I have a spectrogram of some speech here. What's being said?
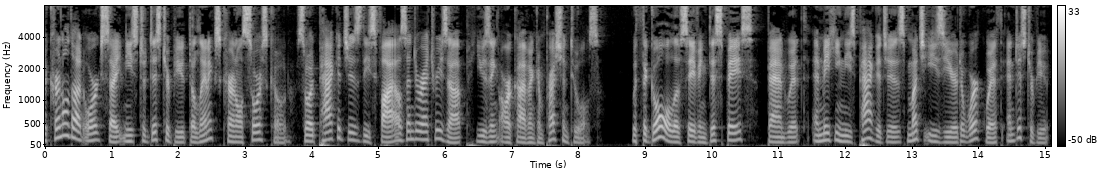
The kernel.org site needs to distribute the Linux kernel source code, so it packages these files and directories up using archive and compression tools, with the goal of saving disk space, bandwidth, and making these packages much easier to work with and distribute.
